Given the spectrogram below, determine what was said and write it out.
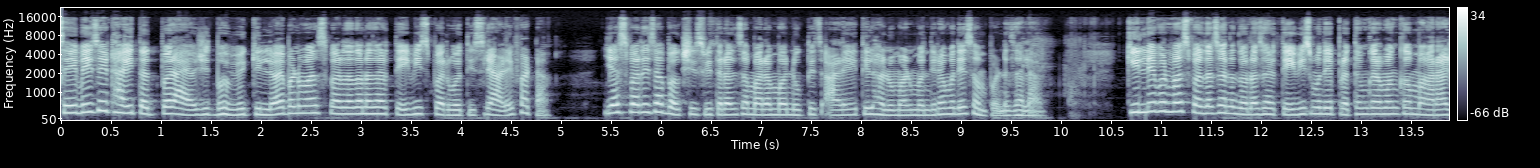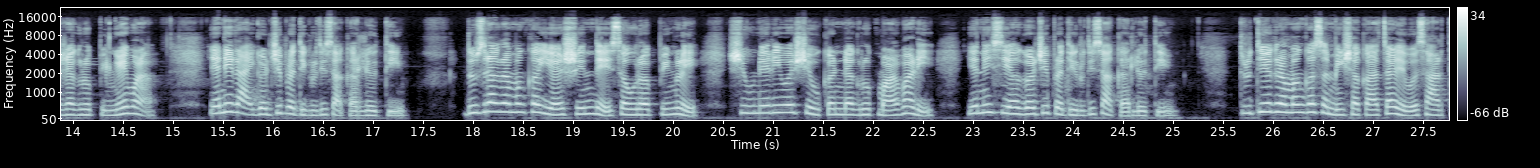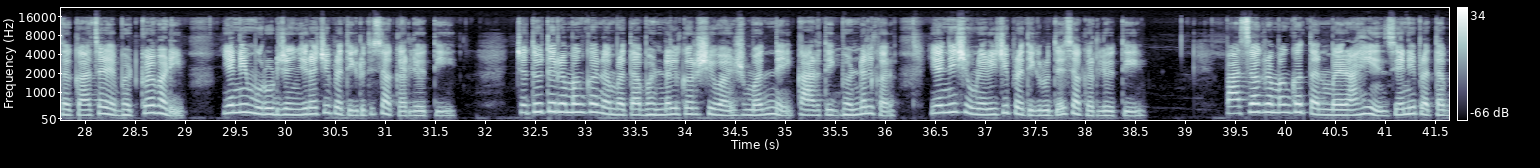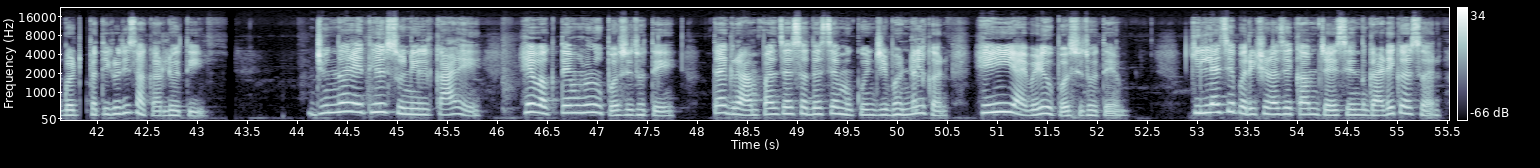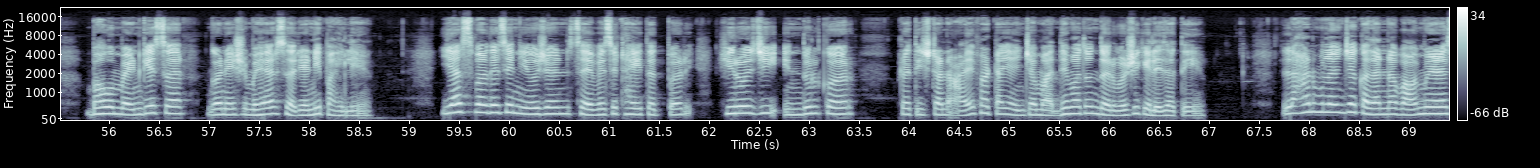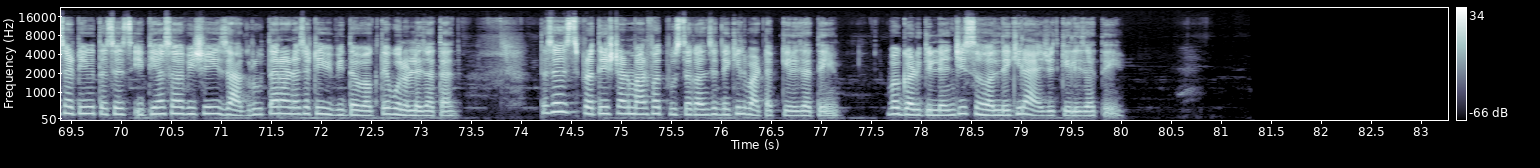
सेवेचे ठाई तत्पर आयोजित भव्य किल्ला बनवान स्पर्धा दोन हजार तेवीस पर्व तिसरे आळेफाटा या स्पर्धेचा बक्षीस वितरण समारंभ नुकतेच आळे येथील हनुमान मंदिरामध्ये संपन्न झाला. किल्ले बनवा स्पर्धा सन दोन हजार तेवीसमध्ये प्रथम क्रमांक महाराजा ग्रुप पिंगळेमळा यांनी रायगडची प्रतिकृती साकारली होती. दुसरा क्रमांक यश शिंदे सौरभ पिंगळे शिवनेरी व शिवकन्या ग्रुप माळवाडी यांनी सिंहगडची प्रतिकृती साकारली होती. तृतीय क्रमांक समीक्षा काचळे व सार्थक काचळे भटकळवाडी यांनी मुरुड जंजिराची प्रतिकृती साकारली होती. चतुर्थ क्रमांक नम्रता भंडलकर शिवांश मदने कार्तिक भंडलकर यांनी शिवनेरीची प्रतिकृती साकारली होती. पाचवा क्रमांक तन्मय राहिन्स यांनी प्रतापगड प्रतिकृती साकारली होती. जुन्नर येथील सुनील काळे हे वक्ते म्हणून उपस्थित होते. तर ग्रामपंचायत सदस्य मुकुंजी भंडलकर हेही यावेळी उपस्थित होते. किल्ल्याचे परीक्षणाचे काम जयसिंद गाडेकर सर भाऊ मेंडगे सर गणेश मेहर सर यांनी पाहिले. या स्पर्धेचे नियोजन सेवेचे ठाई तत्पर हिरोजी इंदुलकर प्रतिष्ठान आळेफाटा यांच्या माध्यमातून दरवर्षी केले जाते. लहान मुलांच्या कलांना वाव मिळण्यासाठी तसेच इतिहासाविषयी जागरूकता राहण्यासाठी विविध वक्ते बोलवले जातात. तसेच प्रतिष्ठानमार्फत पुस्तकांचे देखील वाटप केले जाते व गडकिल्ल्यांची सहल देखील आयोजित केली जाते.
